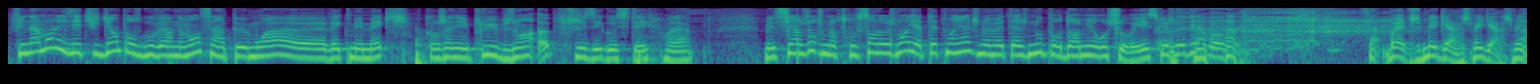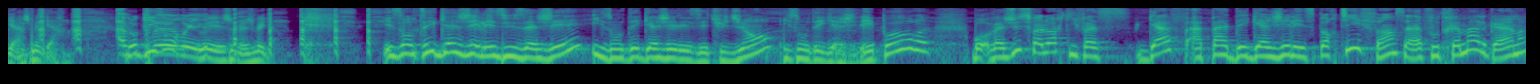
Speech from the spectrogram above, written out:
Finalement les étudiants pour ce gouvernement c'est un peu moi euh, avec mes mecs, quand j'en ai plus eu besoin, hop, je les ai ghostés, voilà. Mais si un jour je me retrouve sans logement, il y a peut-être moyen que je me mette à genoux pour dormir au chaud, vous voyez ce que je veux dire Bon, ça- Bref, je m'égare, je m'égare, je m'égare, je m'égare. Donc ils ont, oui. oui, je m'égare. Ils ont dégagé les usagers, ils ont dégagé les étudiants, ils ont dégagé les pauvres. Bon, va juste falloir qu'ils fassent gaffe à pas dégager les sportifs, hein, ça va foutrer mal quand même.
